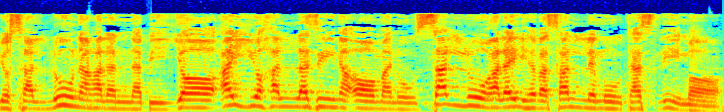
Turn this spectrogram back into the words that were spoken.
یصلون علی النبی یا ایها الذین آمنو صلوا علیه و سلموا تسلیما.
